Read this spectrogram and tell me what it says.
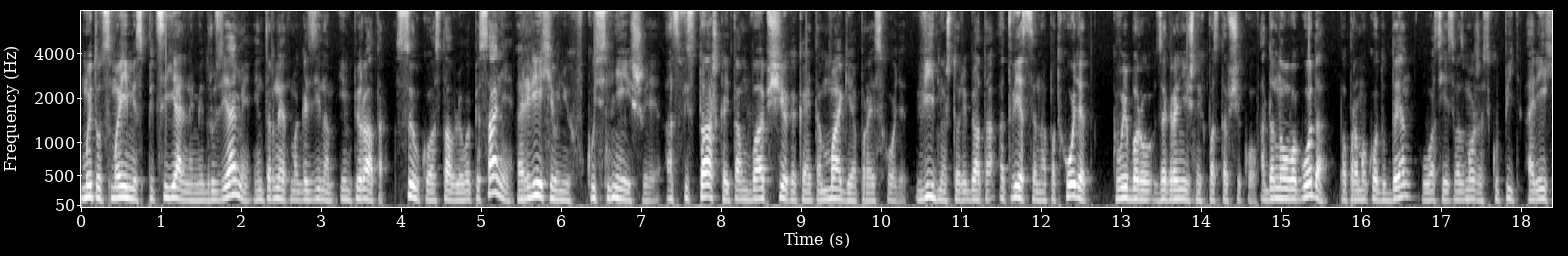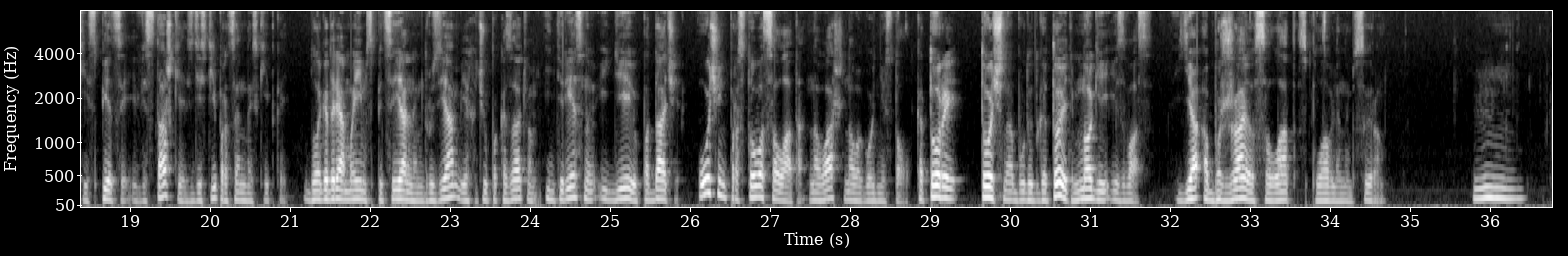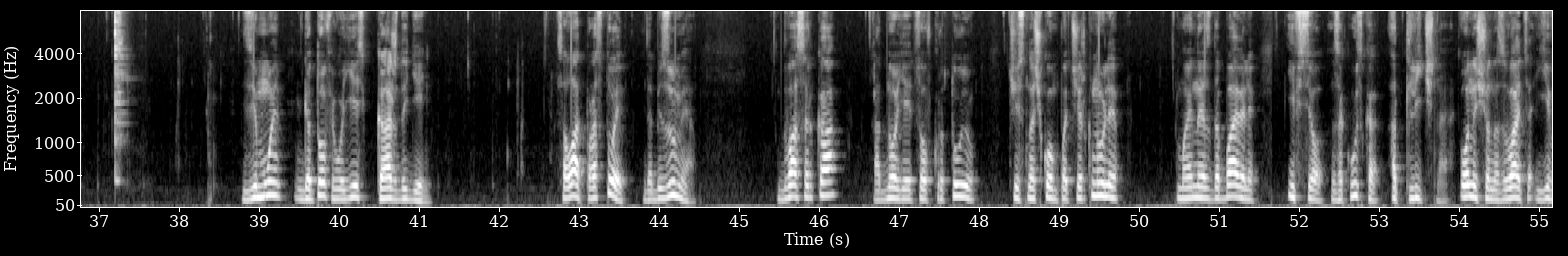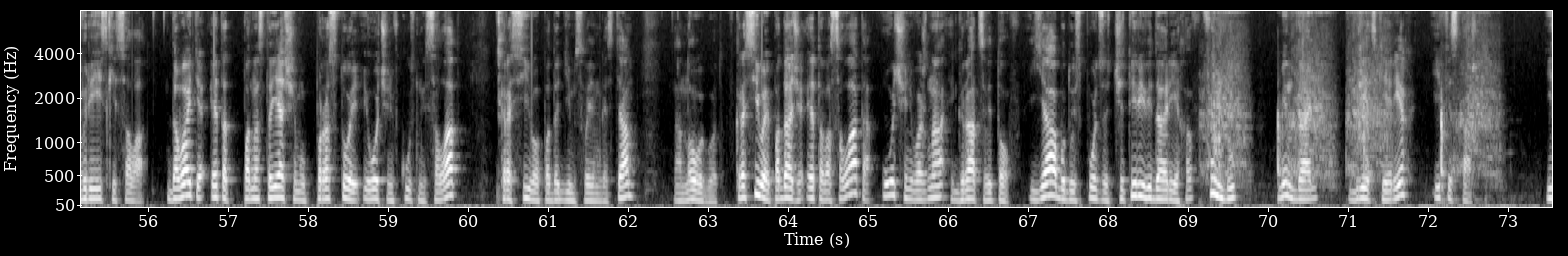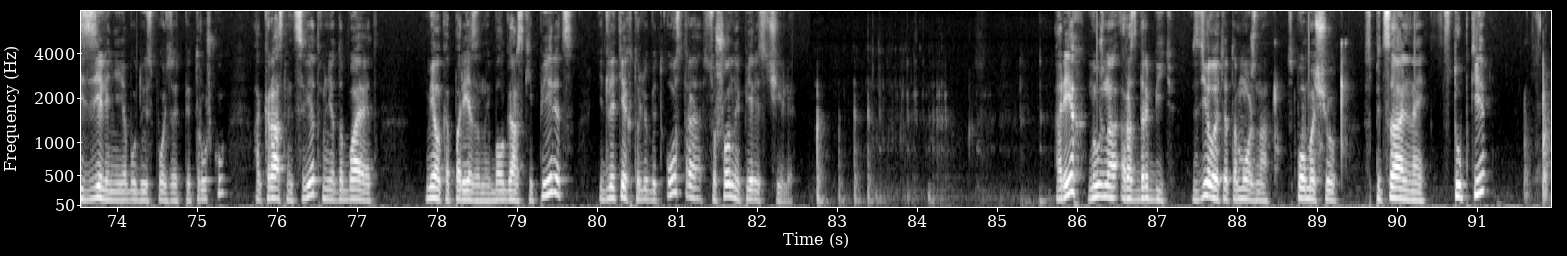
Мы тут с моими специальными друзьями, интернет-магазином Император, ссылку оставлю в описании. Орехи у них вкуснейшие, а с фисташкой там вообще какая-то магия происходит. Видно, что ребята ответственно подходят к выбору заграничных поставщиков. А до Нового года по промокоду DEN у вас есть возможность купить орехи, специи и фисташки с 10% скидкой. Благодаря моим специальным друзьям я хочу показать вам интересную идею подачи очень простого салата на ваш новогодний стол, который точно будут готовить многие из вас. Я обожаю салат с плавленным сыром. Зимой готов его есть каждый день. Салат простой, до безумия. Два сырка, одно яйцо вкрутую, чесночком подчеркнули, майонез добавили и все, закуска отличная. Он еще называется еврейский салат. Давайте этот по-настоящему простой и очень вкусный салат красиво подадим своим гостям на Новый год. В красивой подаче этого салата очень важна игра цветов. Я буду использовать 4 вида орехов. Фундук, миндаль, грецкий орех и фисташки. Из зелени я буду использовать петрушку, а красный цвет мне добавит мелко порезанный болгарский перец и для тех, кто любит острое, сушеный перец чили. Орех нужно раздробить. Сделать это можно с помощью специальной ступки.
